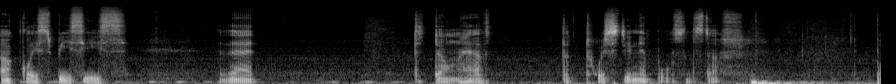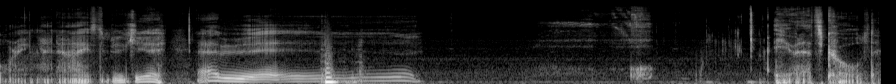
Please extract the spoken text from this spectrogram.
ugly species that don't have the twisty nipples and stuff. Boring, I know. Ew, that's cold.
